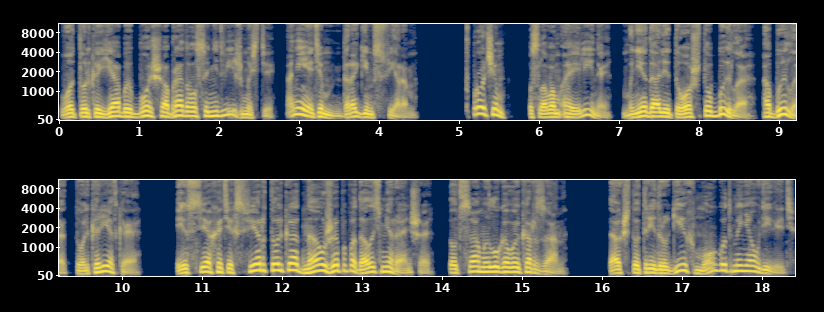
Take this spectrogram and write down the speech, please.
Вот только я бы больше обрадовался недвижимости, а не этим дорогим сферам. Впрочем, по словам Айлины, мне дали то, что было, а было только редкое. Из всех этих сфер только одна уже попадалась мне раньше — тот самый луговой карзан. Так что три других могут меня удивить.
